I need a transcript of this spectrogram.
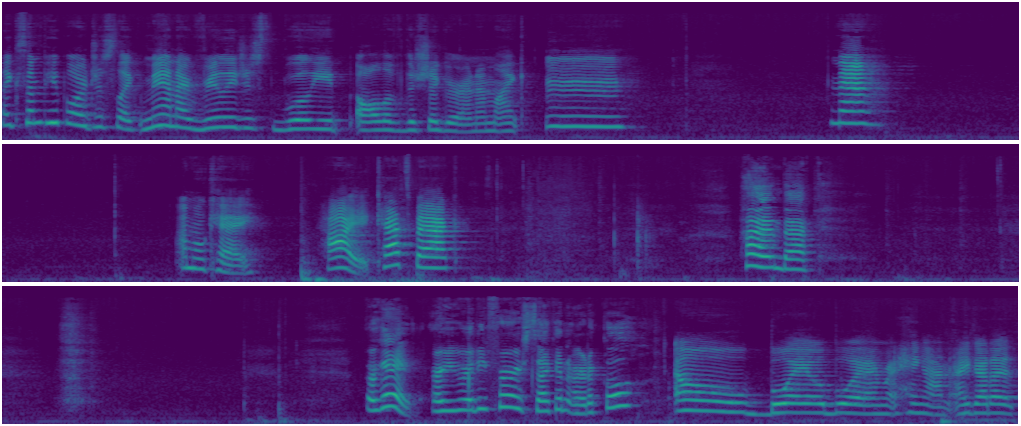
like some people are just like, man, I really just will eat all of the sugar, and I'm like, mm, nah, I'm okay. Hi, cat's back. Hi, I'm back. Okay, are you ready for our second article? Oh boy, oh boy, I'm right. Hang on, I gotta.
